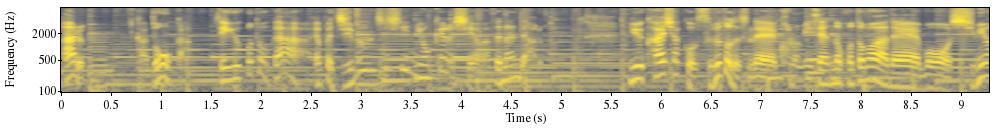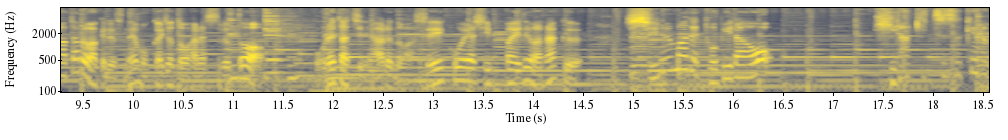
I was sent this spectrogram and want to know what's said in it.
あるかどうかっていうことが、やっぱり自分自身における幸せなんであると。いう解釈をするとですね、この未然の言葉はね、もう染み渡るわけですね。もう一回ちょっとお話しすると、俺たちにあるのは成功や失敗ではなく、死ぬまで扉を開き続ける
